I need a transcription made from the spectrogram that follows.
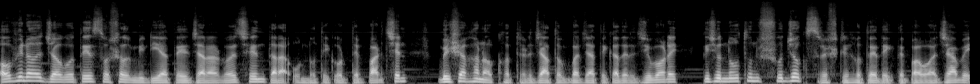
অভিনয় জগতে সোশ্যাল মিডিয়াতে যারা রয়েছেন, তারা উন্নতি করতে পারছেন। বিশাখা নক্ষত্রের জাতক বা জাতিকাদের জীবনে কিছু নতুন সুযোগ সৃষ্টি হতে দেখতে পাওয়া যাবে।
